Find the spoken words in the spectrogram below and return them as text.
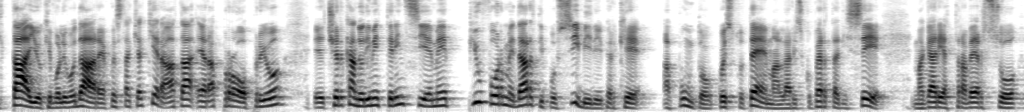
il taglio che volevo dare a questa chiacchierata era proprio eh, cercando di mettere insieme più forme d'arte possibili, perché appunto questo tema, la riscoperta di sé, magari attraverso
